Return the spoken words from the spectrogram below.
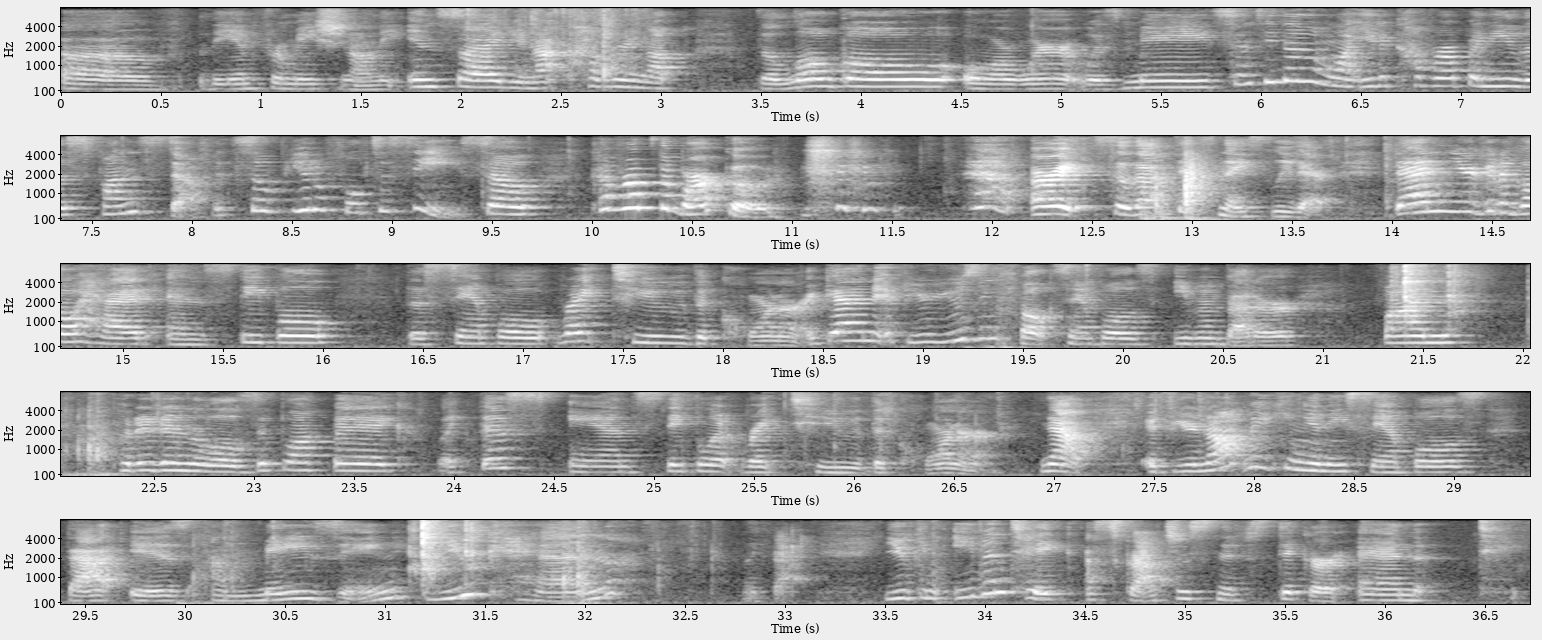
of the information on the inside. You're not covering up the logo or where it was made. Scentsy doesn't want you to cover up any of this fun stuff. It's so beautiful to see. So cover up the barcode. All right, so that fits nicely there. Then you're gonna go ahead and staple the sample right to the corner. Again, if you're using felt samples, even better. Fun. Put it in a little Ziploc bag like this and staple it right to the corner. Now, if you're not making any samples, that is amazing. You can, like that, you can even take a scratch and sniff sticker and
